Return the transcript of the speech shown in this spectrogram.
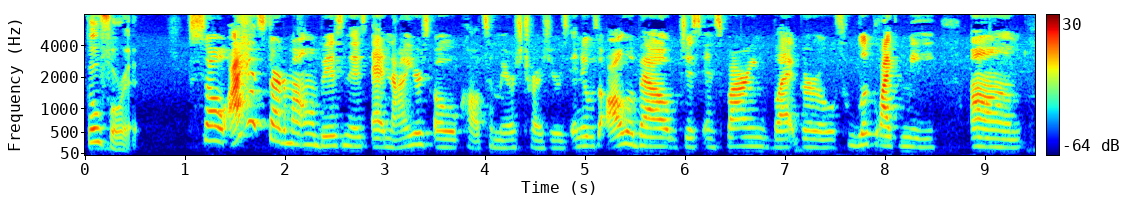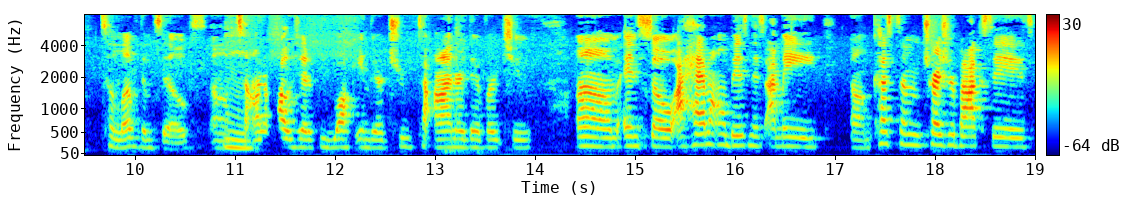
Go for it. So I had started my own business at nine years old called Tamera's Treasures, and it was all about just inspiring Black girls who look like me um, to love themselves, um, mm. to unapologetically walk in their truth, to honor their virtue. Um, and so I had my own business. I made um, custom treasure boxes,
